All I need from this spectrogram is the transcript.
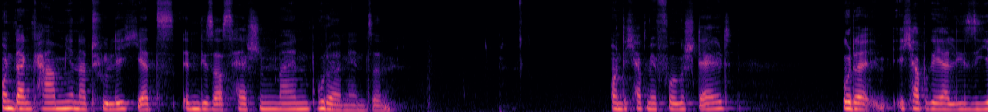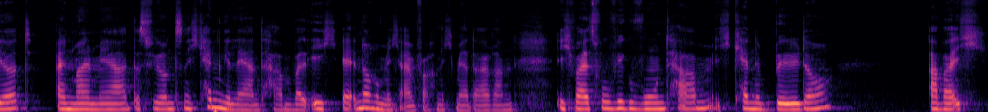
und dann kam mir natürlich jetzt in dieser Session mein Bruder in den Sinn. Und ich habe mir vorgestellt, oder ich habe realisiert, einmal mehr, dass wir uns nicht kennengelernt haben, weil ich erinnere mich einfach nicht mehr daran. Ich weiß, wo wir gewohnt haben, ich kenne Bilder, aber ich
